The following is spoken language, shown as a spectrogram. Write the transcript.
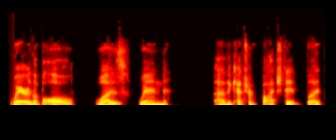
where the ball was when uh, the catcher botched it, but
